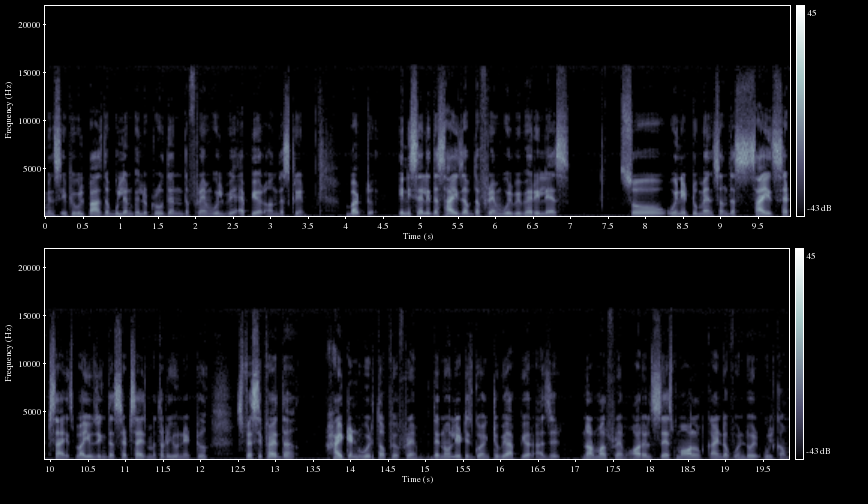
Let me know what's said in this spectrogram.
means if you will pass the boolean value true then the frame will be appear on the screen. But initially the size of the frame will be very less so we need to mention the size set size. By using the set size method you need to specify the height and width of your frame. Then only it is going to be appear as a normal frame or else a small kind of window it will come.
